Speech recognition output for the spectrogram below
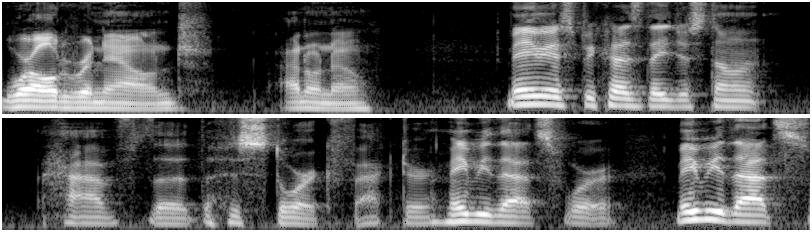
world renowned. I don't know. Maybe it's because they just don't have the, the historic factor. Maybe that's where. Maybe that's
